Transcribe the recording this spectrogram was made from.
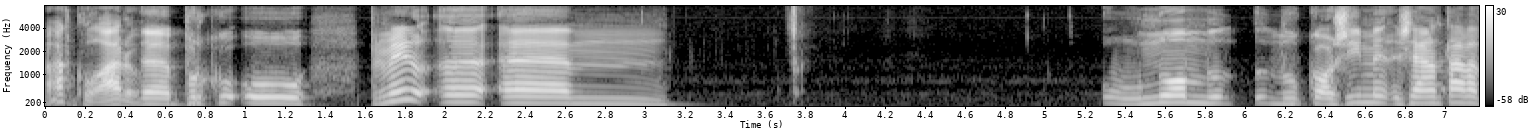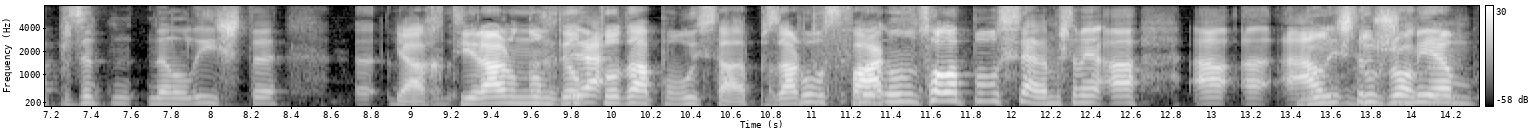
Ah, claro. Porque o. Primeiro. ahm, o nome do Kojima já não estava presente na lista. ah, Já, retiraram o nome dele Retirar- toda a publicidade, apesar do facto Não só da publicidade, mas também a, a, a, Do- lista do dos jogo. membros.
